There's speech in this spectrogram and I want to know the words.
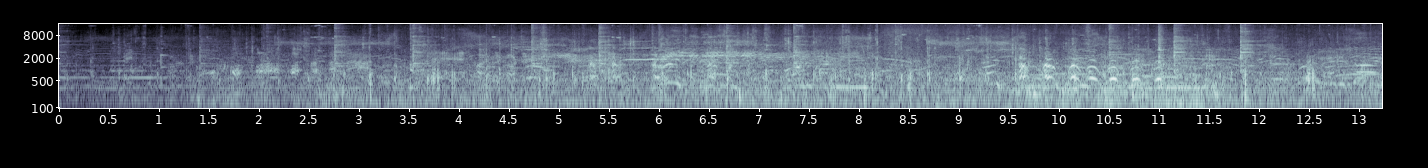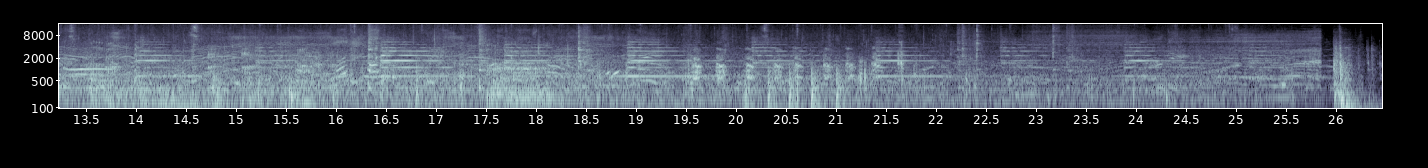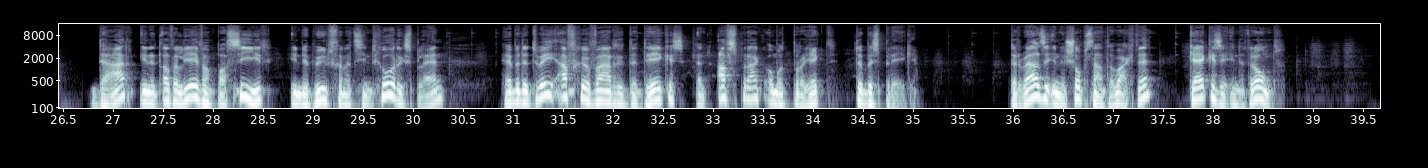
Daar, in het atelier van Passier, in de buurt van het Sint-Goriksplein, hebben de twee afgevaardigde dekens een afspraak om het project te bespreken. Terwijl ze in de shop staan te wachten, kijken ze in het rond.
